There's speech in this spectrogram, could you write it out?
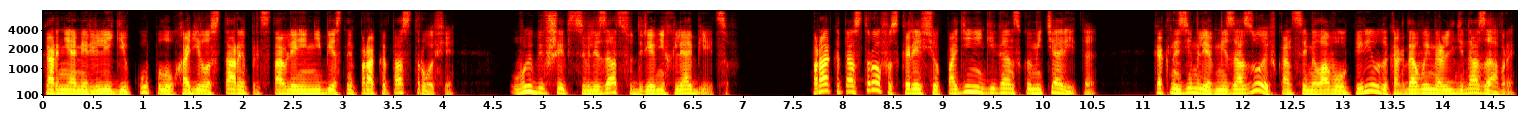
Корнями религии купола уходило старое представление небесной прокатастрофе, выбившей цивилизацию древних лиабейцев. Пра-катастрофа, скорее всего, падение гигантского метеорита. Как на Земле в мезозое, в конце мелового периода, когда вымерли динозавры,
